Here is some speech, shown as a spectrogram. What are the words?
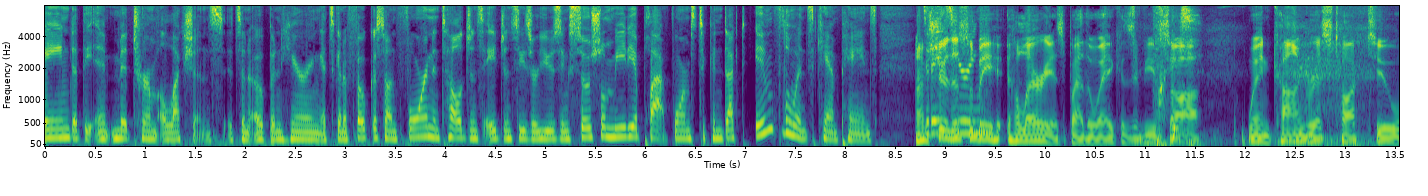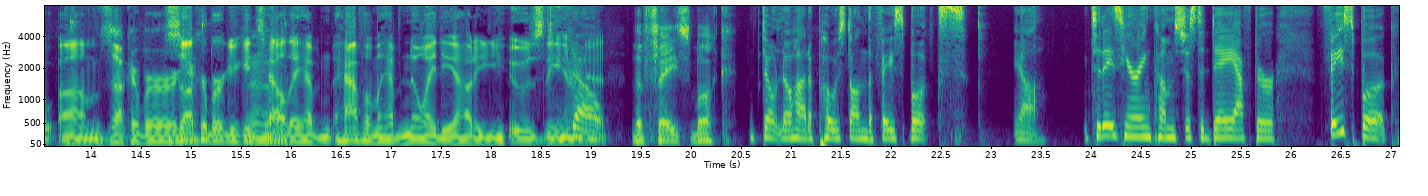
aimed at the midterm elections. It's an open hearing. It's going to focus on foreign intelligence agencies are using social media platforms to conduct influence campaigns. I'm Today's sure this hearing- will be hilarious, by the way, because if you saw when Congress talked to um, Zuckerberg. Zuckerberg, you can tell they have half of them have no idea how to use the internet. The Facebook. don't know how to post on the Facebooks. Yeah. Today's hearing comes just a day after Facebook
